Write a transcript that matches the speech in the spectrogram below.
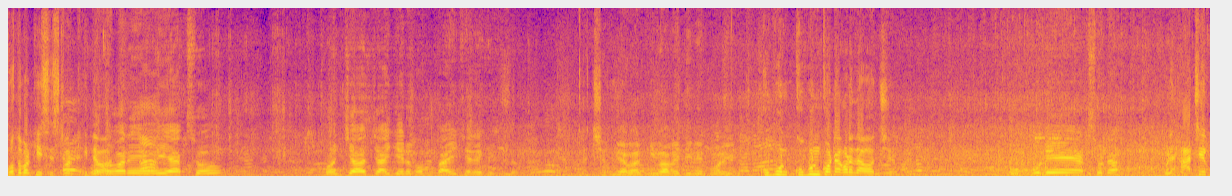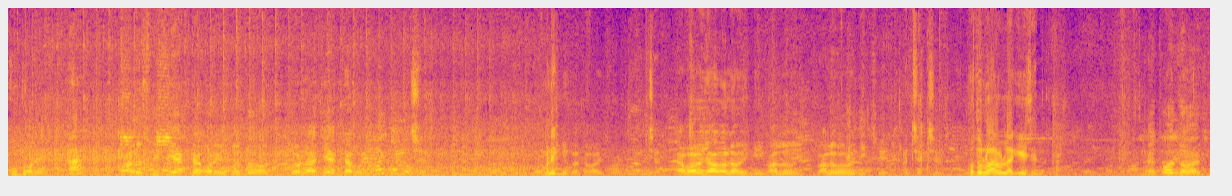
গতবার কি সিস্টেম কি দেওয়া গতবারে ওই একশো পঞ্চাশ যাই যেরকম পাইছে রেখেছিল। আচ্ছা। এবার কীভাবে দিবে পরে? কুপন কুপন কটা করে দেওয়া হচ্ছে? কুপনে একশোটা। মানে আছে কুপন হ্যাঁ? মানুষ নিতে একটা করে যত জন আছে একটা করে। মানে গত বছর এবারও ঝামেলা হয়নি ভালো ভালোভাবে দিচ্ছে। আচ্ছা আচ্ছা। কতগুলো আলু লাগিয়েছেন? কত আছে?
